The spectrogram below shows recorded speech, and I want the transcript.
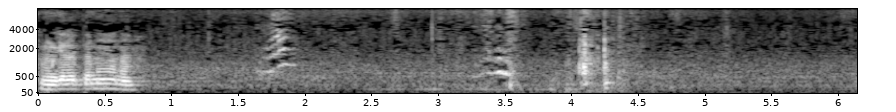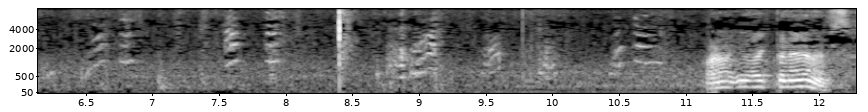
Come get a banana. Why don't you like bananas?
